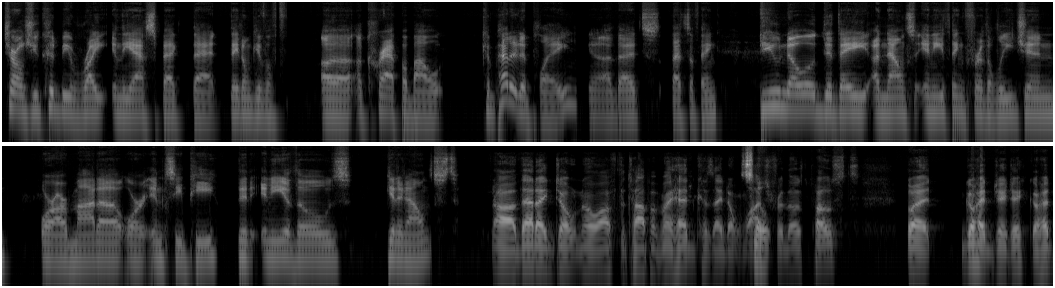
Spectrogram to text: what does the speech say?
charles you could be right in the aspect that they don't give a a, a crap about competitive play you know that's that's the thing do you know did they announce anything for the legion or armada or mcp did any of those get announced Uh, that I don't know off the top of my head because I don't watch So- for those posts. But go ahead, JJ. Go ahead.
